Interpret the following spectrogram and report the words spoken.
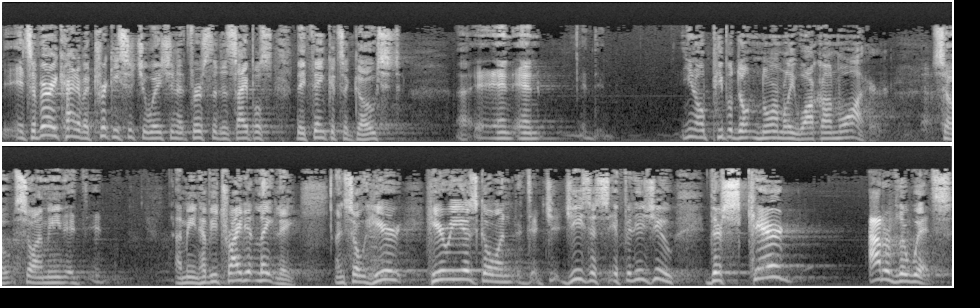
It's a very kind of a tricky situation. At first, the disciples, they think it's a ghost. Uh, and, and, you know, people don't normally walk on water. So, so I mean, it, it, I mean, have you tried it lately? And so here, here he is going, Jesus, if it is you, they're scared out of their wits.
